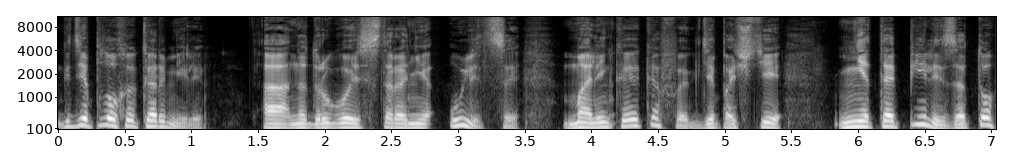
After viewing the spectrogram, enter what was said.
где плохо кормили, а на другой стороне улицы маленькое кафе, где почти не топили, зато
